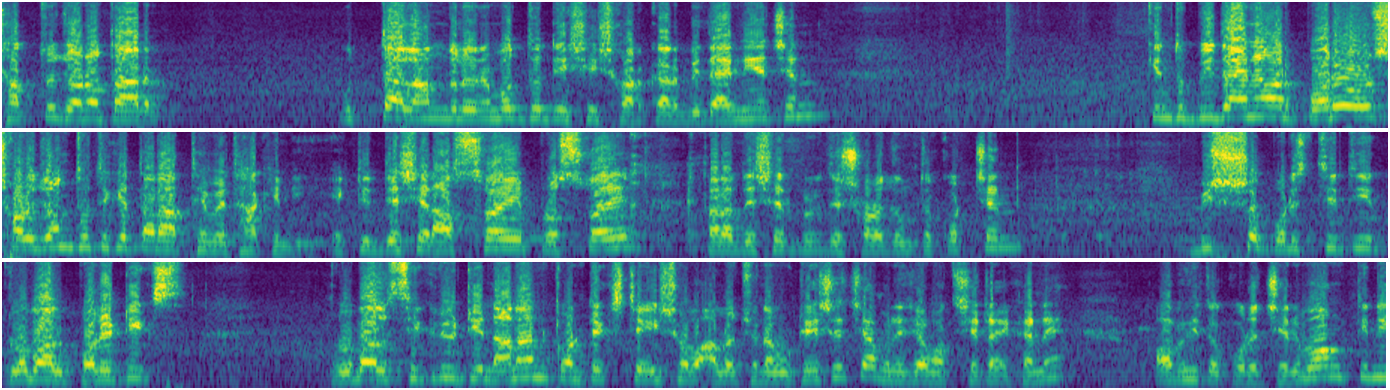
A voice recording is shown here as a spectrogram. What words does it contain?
ছাত্র জনতার উত্তাল আন্দোলনের মধ্য দিয়ে সেই সরকার বিদায় নিয়েছেন। কিন্তু বিদায় নেওয়ার পরেও ষড়যন্ত্র থেকে তারা থেমে থাকেনি। একটি দেশের আশ্রয়ে, প্রশ্রয়ে তারা দেশের বিরুদ্ধে ষড়যন্ত্র করছেন। বিশ্ব পরিস্থিতি, গ্লোবাল পলিটিক্স, গ্লোবাল সিকিউরিটি, নানান কনটেক্সটে এইসব আলোচনা উঠে এসেছে। আমির জামাত সেটা এখানে অভিহিত করেছেন এবং তিনি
